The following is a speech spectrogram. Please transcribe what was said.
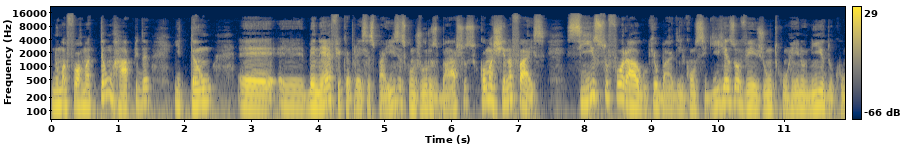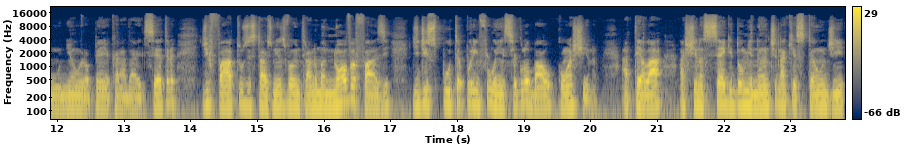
numa forma tão rápida e tão é, é, benéfica para esses países com juros baixos, como a China faz. Se isso for algo que o Biden conseguir resolver junto com o Reino Unido, com a União Europeia, Canadá, etc., de fato os Estados Unidos vão entrar numa nova fase de disputa por influência global com a China. Até lá, a China segue dominante na questão de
